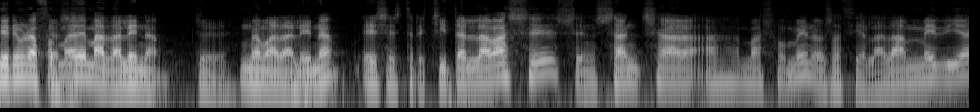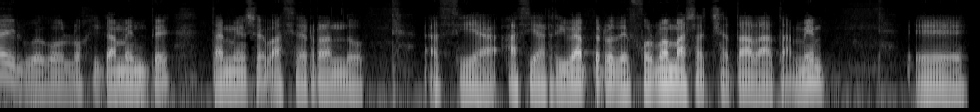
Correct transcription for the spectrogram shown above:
tiene una forma de magdalena. Una magdalena es estrechita en la base, se ensancha más o menos hacia la edad media y luego, lógicamente, también se va cerrando hacia, hacia arriba, pero de forma más achatada también. Eh,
